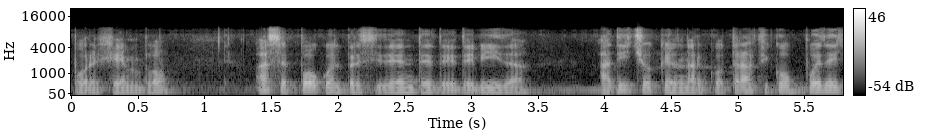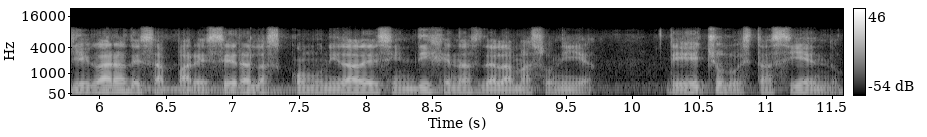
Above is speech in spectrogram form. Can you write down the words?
Por ejemplo, hace poco el presidente de Devida ha dicho que el narcotráfico puede llegar a desaparecer a las comunidades indígenas de la Amazonía. De hecho, lo está haciendo,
